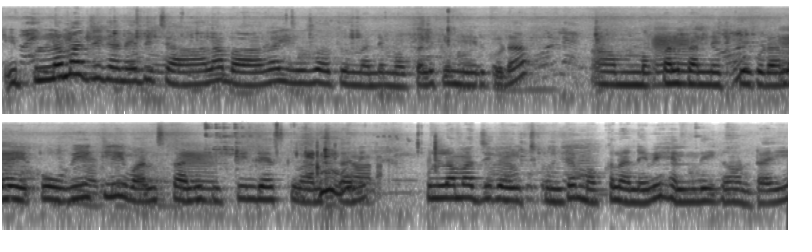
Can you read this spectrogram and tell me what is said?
ఈ పుల్ల మజ్జిగ అనేది చాలా బాగా యూజ్ అవుతుందండి మొక్కలకి మీరు కూడా. ఆ, మొక్కలకి అన్నిటికీ కూడా ఎక్కువ వీక్లీ వన్స్ కానీ ఫిఫ్టీన్ డేస్కి వన్స్ కానీ పుల్ల మజ్జిగ ఇచ్చుకుంటే మొక్కలు అనేవి హెల్తీగా ఉంటాయి.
